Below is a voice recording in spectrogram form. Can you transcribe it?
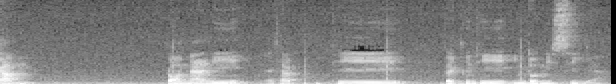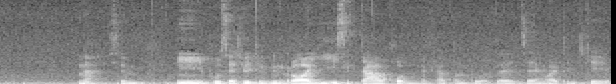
กรรม ก่อนหน้านี้นะครับที่เกิดขึ้นที่อินโดนีเซียนะซึ่งมีผู้เสียชีวิตถึง 129 คนนะครับตำรวจได้แจ้งไว้เป็นเกม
